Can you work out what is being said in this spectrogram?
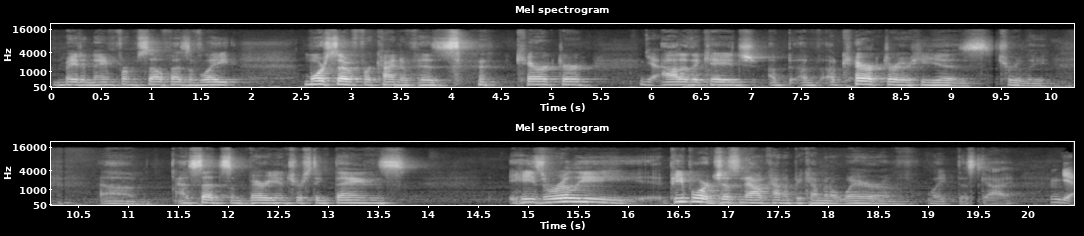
made a name for himself as of late, more so for kind of his character yeah. out of the cage, a, a, a character he is truly. Um, has said some very interesting things. He's really people are just now kind of becoming aware of like this guy, Yeah.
